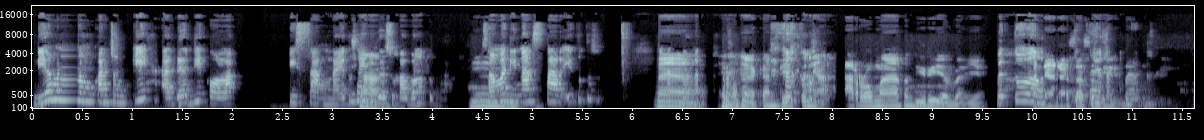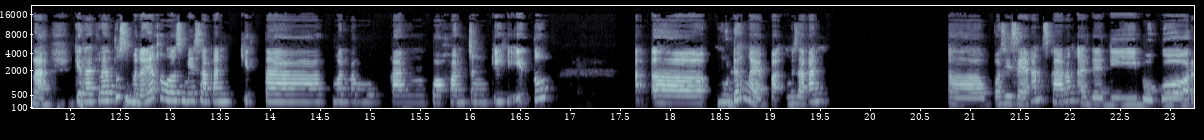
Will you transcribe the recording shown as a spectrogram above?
dia menemukan cengkih ada di kolak pisang. Nah itu saya nah. juga suka banget tuh. Hmm. Sama di nastar itu tuh Nah, kan dia punya aroma sendiri ya, Mbak ya. Betul. Ada rasa sendiri. Nah, kira-kira tuh sebenarnya kalau misalkan kita menemukan pohon cengkih itu uh, mudah nggak ya, Pak? Misalkan uh, posisi saya kan sekarang ada di Bogor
